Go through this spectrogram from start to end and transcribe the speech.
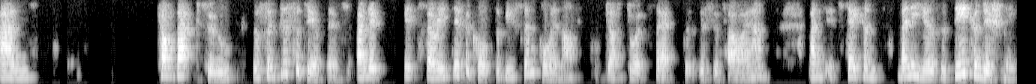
and come back to the simplicity of this. And it, it's very difficult to be simple enough just to accept that this is how I am. And it's taken many years of deconditioning.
